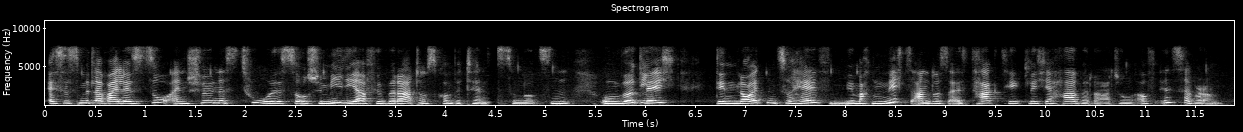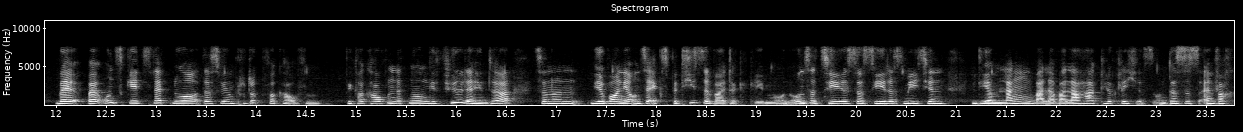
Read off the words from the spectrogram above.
es ist mittlerweile so ein schönes Tool, Social Media für Beratungskompetenz zu nutzen, um wirklich den Leuten zu helfen. Wir machen nichts anderes als tagtägliche Haarberatung auf Instagram. Weil bei uns geht es nicht nur, dass wir ein Produkt verkaufen. Wir verkaufen nicht nur ein Gefühl dahinter, sondern wir wollen ja unsere Expertise weitergeben. Und unser Ziel ist, dass jedes Mädchen mit ihrem langen Walla Walla Haar glücklich ist. Und das ist einfach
